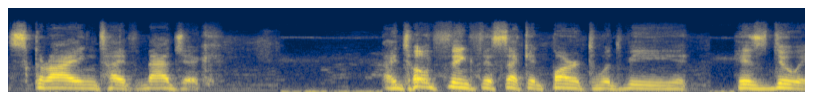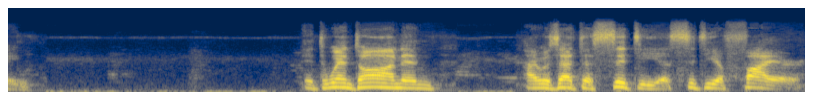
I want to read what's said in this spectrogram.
scrying type magic. I don't think the second part would be his doing. It went on, and I was at a city, a city of fire,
